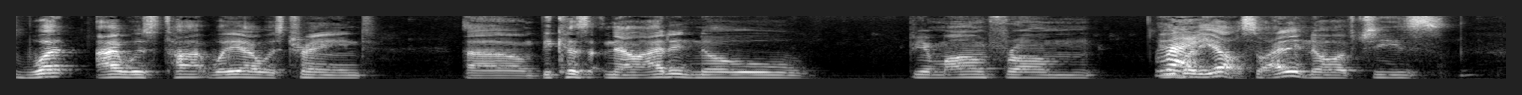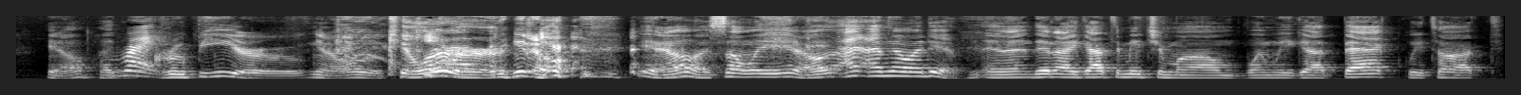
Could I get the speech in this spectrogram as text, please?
what I was taught, way I was trained. Um, because now I didn't know your mom from anybody Right. else, so I didn't know if she's, you know, a Right. groupie or you know, a killer or you know, you know, or someone. You know, I, I have no idea. And then I got to meet your mom when we got back. We talked.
